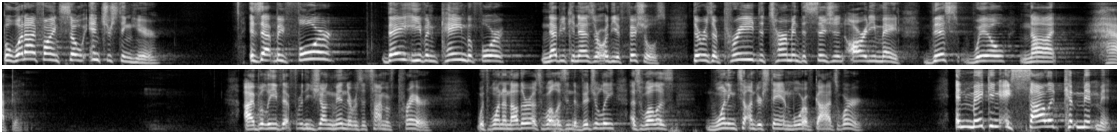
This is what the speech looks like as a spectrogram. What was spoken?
But what I find so interesting here is that before they even came before Nebuchadnezzar or the officials, there was a predetermined decision already made. This will not happen. I believe that for these young men, there was a time of prayer with one another, as well as individually, as well as wanting to understand more of God's word. And making a solid commitment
